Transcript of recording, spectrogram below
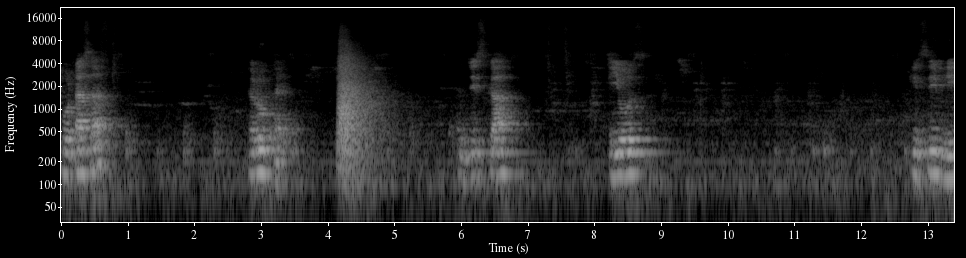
छोटा सा रूप है। जिसका यूज़ किसी भी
